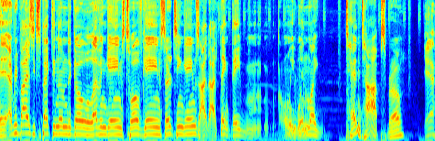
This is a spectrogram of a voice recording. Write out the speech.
And everybody's expecting them to go 11 games, 12 games, 13 games. I, I think they only win like 10 tops, bro. Yeah.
